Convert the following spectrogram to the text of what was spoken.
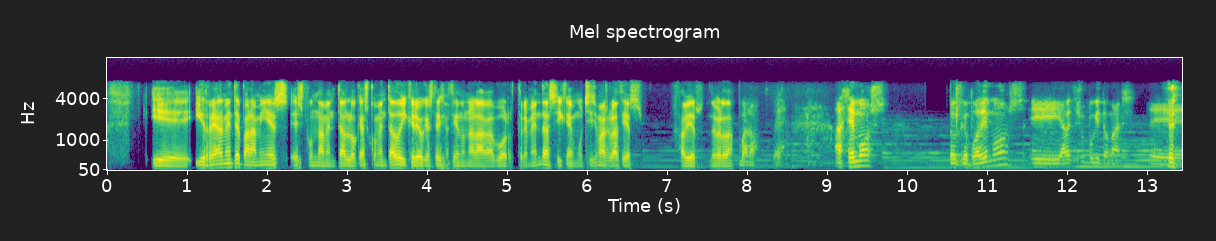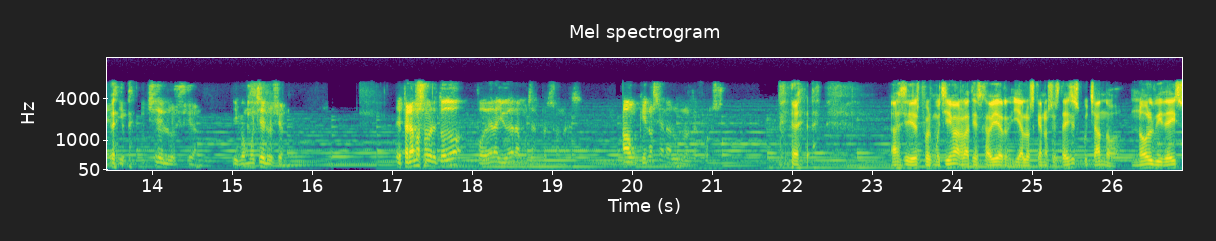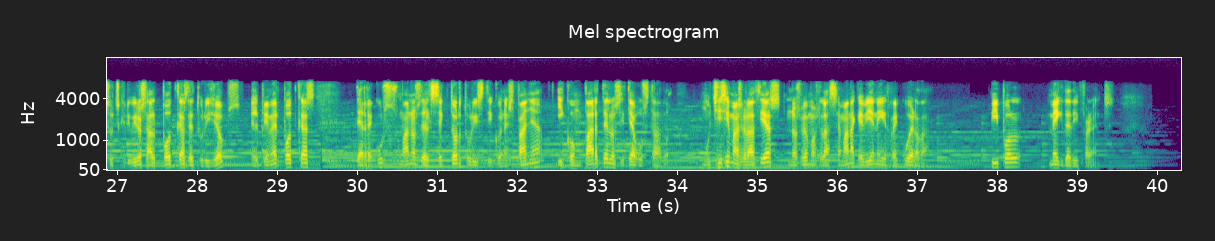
Y, realmente para mí es, fundamental lo que has comentado y creo que estáis haciendo una labor tremenda. Así que muchísimas gracias, Javier, de verdad. Bueno, eh, hacemos lo que podemos y a veces un poquito más. Eh, y con mucha ilusión. Y con mucha ilusión. Esperamos sobre todo poder ayudar a muchas personas, aunque no sean alumnos de Force. Así es, pues muchísimas gracias Javier. Y a los que nos estáis escuchando, no olvidéis suscribiros al podcast de Turijobs, el primer podcast de recursos humanos del sector turístico en España y compártelo si te ha gustado. Muchísimas gracias, nos vemos la semana que viene y recuerda, people make the difference.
